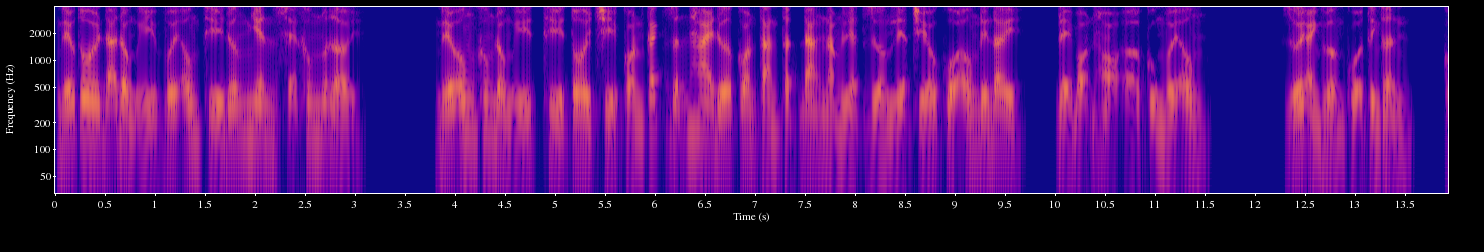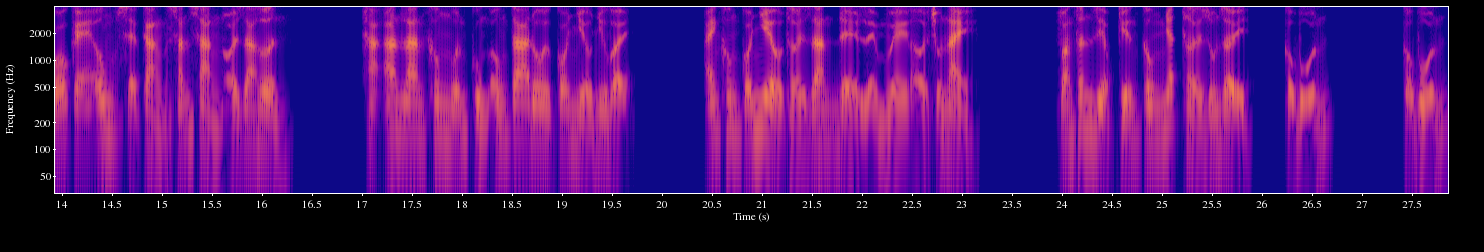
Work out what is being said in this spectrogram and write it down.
nếu tôi đã đồng ý với ông thì đương nhiên sẽ không nuốt lời nếu ông không đồng ý thì tôi chỉ còn cách dẫn hai đứa con tàn tật đang nằm liệt giường liệt chiếu của ông đến đây, để bọn họ ở cùng với ông. Dưới ảnh hưởng của tinh thân, có kẽ ông sẽ càng sẵn sàng nói ra hơn. Hạ an lan không muốn cùng ông ta đôi co nhiều như vậy. Anh không có nhiều thời gian để lề mề ở chỗ này. Toàn thân diệp kiến công nhất thời run rẩy, cậu bốn cậu bốn.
